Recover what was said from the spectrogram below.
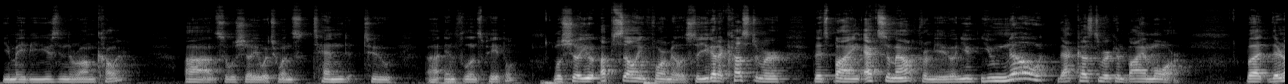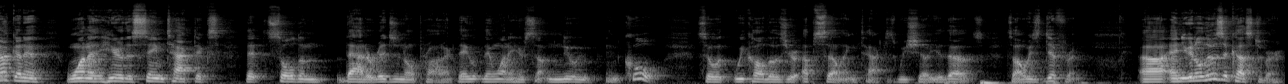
You may be using the wrong color. Uh, so we'll show you which ones tend to uh, influence people. We'll show you upselling formulas. So you got a customer that's buying X amount from you, and you, you know that customer can buy more, but they're not going to want to hear the same tactics that sold them that original product. They, they want to hear something new and, and cool. So we call those your upselling tactics. We show you those. It's always different. Uh, and you're going to lose a customer.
